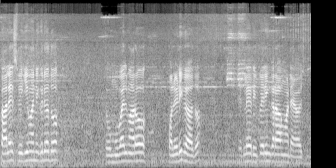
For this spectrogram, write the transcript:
કાલે સ્વિગીમાં નીકળ્યો હતો, તો મોબાઈલ મારો પલળી ગયો હતો, એટલે રિપેરિંગ કરાવવા માટે આવ્યો છું.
